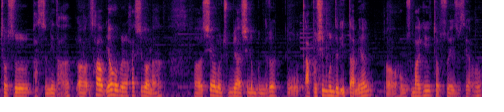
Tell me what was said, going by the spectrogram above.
접수 받습니다. 어, 사업 영업을 하시거나 어, 시험을 준비하시는 분들은 음, 아프신 분들이 있다면 어, 홍수막이 접수해 주세요.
